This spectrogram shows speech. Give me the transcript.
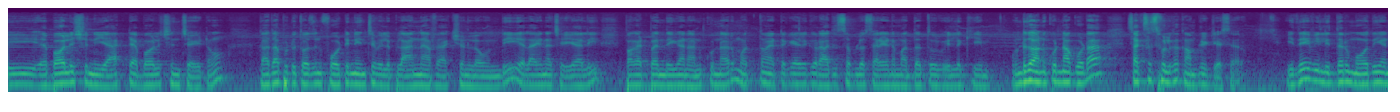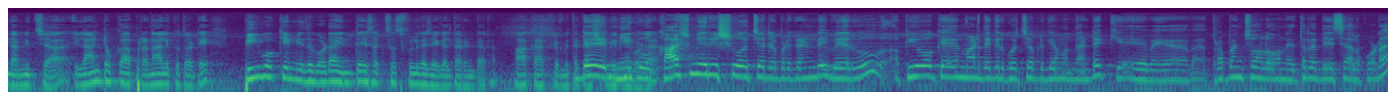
ఈ అబాలిషన్ ఈ యాక్ట్ అబాలిషన్ చేయటం దాదాపు టూ థౌజండ్ ఫోర్టీన్ నుంచి వీళ్ళ ప్లాన్ ఆఫ్ యాక్షన్లో ఉంది. ఎలా అయినా చేయాలి. పగడ్బందీగా అని అనుకున్నారు. మొత్తం ఎట్టకేలకు రాజ్యసభలో సరైన మద్దతు వీళ్ళకి ఉండదు అనుకున్నా కూడా సక్సెస్ఫుల్గా కంప్లీట్ చేశారు. ఇదే వీళ్ళిద్దరు మోదీ అండ్ అమిత్ షా ఇలాంటి ఒక ప్రణాళికతోటే పీఓకే మీద కూడా ఇంతే సక్సెస్ఫుల్గా చేయగలుగుతారంటారా? పాక్ ఆక్రమిత అంటే మీకు. కాశ్మీర్ ఇష్యూ వచ్చేటప్పటికండి వేరు. పిఓకే మాట దగ్గరికి వచ్చేప్పటికి ఏముందంటే ప్రపంచంలో ఉన్న ఇతర దేశాలు కూడా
